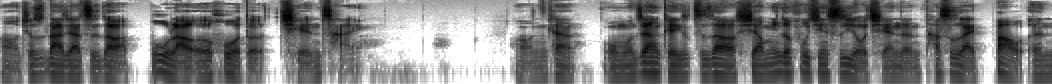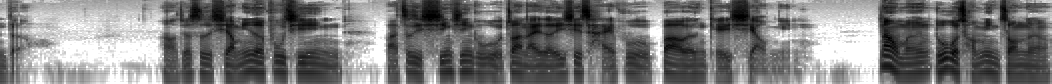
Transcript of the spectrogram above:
哦，就是大家知道不劳而获的钱财。哦，你看我们这样可以知道，小明的父亲是有钱人，他是来报恩的。哦，就是小明的父亲把自己辛辛苦苦赚来的一些财富报恩给小明。那我们如果从命中呢，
